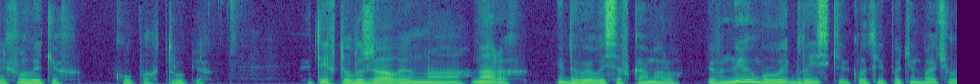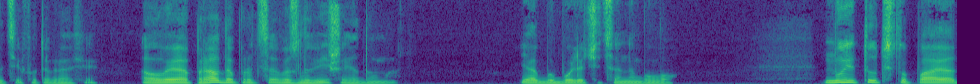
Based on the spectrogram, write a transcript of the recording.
цих великих купах трупів, і тих, хто лежали на нарах і дивилися в камеру, і в них були близькі, котрі потім бачили ці фотографії. Але правда про це важливіше, я думаю. Як би боляче це не було. Ну і тут вступає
